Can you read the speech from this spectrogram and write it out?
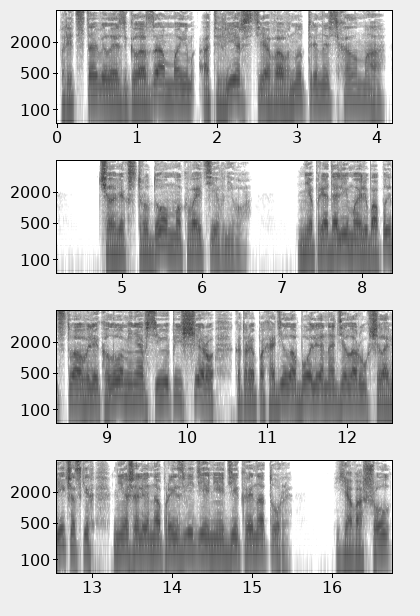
представилось глазам моим отверстие во внутренность холма. Человек с трудом мог войти в него. Непреодолимое любопытство влекло меня в сию пещеру, которая походила более на дело рук человеческих, нежели на произведение дикой натуры. Я вошел,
